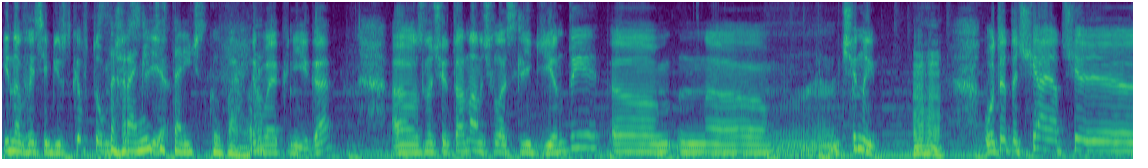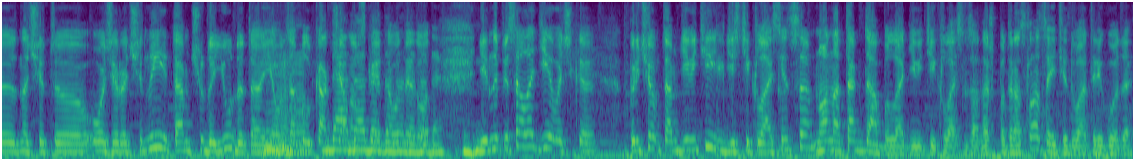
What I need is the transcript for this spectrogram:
и Новосибирска в том Сохранить числе. историческую память. Первая книга, э, значит, она началась с легенды э, э, Чины. Вот это чай, от, Че- значит, э, озеро Чины, там чудо-юдо-то, я вот забыл, как Да, Чановская, да, да, это вот да, это да, вот. да. И написала девочка, причем там 9 или 10-классница, но она тогда была 9-классница, она же подросла за эти 2-3 года.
